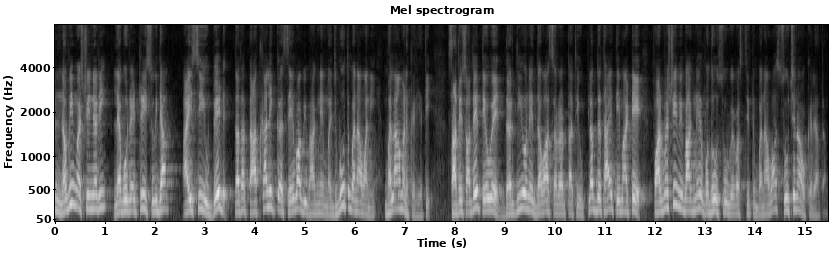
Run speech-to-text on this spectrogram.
નવી મશીનરી, લેબોરેટરી સુવિધા, આઈસીયુ બેડ તથા તાત્કાલિક સેવા વિભાગને મજબૂત બનાવવાની ભલામણ કરી હતી. સાથે સાથે તેઓએ દર્દીઓને દવા સરળતાથી ઉપલબ્ધ થાય તે માટે ફાર્મસી વિભાગને વધુ સુવ્યવસ્થિત બનાવવા સૂચનાઓ કર્યા હતા.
